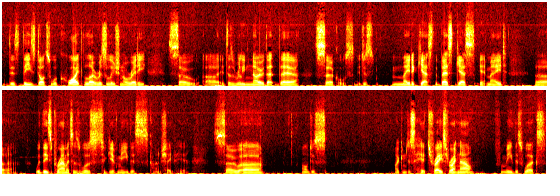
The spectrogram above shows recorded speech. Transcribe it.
this, these dots were quite low resolution already so uh, it doesn't really know that they're circles. It just made a guess. The best guess it made uh, with these parameters was to give me this kind of shape here. So uh, I'll just I can just hit trace right now. For me this works.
